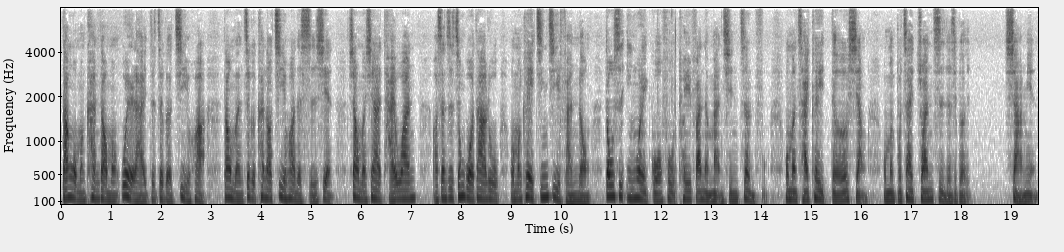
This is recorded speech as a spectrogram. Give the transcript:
当我们看到我们未来的这个计划，当我们这个看到计划的实现，像我们现在台湾啊，甚至中国大陆，我们可以经济繁荣，都是因为国父推翻了满清政府。我们才可以得享，我们不在专制的这个下面。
